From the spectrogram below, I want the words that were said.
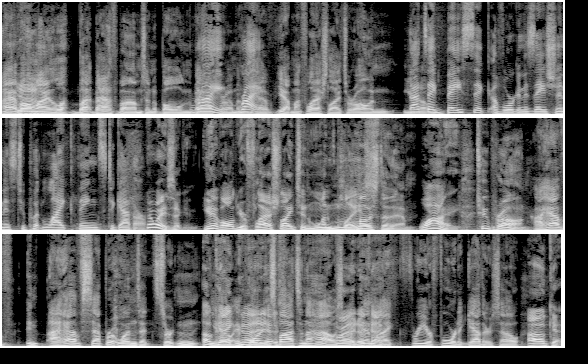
I have Yeah. all my lo- ba- bath bombs in a bowl in the Right, bathroom, and right. I have yeah, my flashlights are all in. You That's know, a basic of organization is to put like things together. No, wait a second. You have all your flashlights in one place. most of them Why? two prong. I have in, I have separate ones at certain you Okay, know, good. important Yes. spots in the house, Right, but then okay. like three or four together. So Okay.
